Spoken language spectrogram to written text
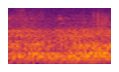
Lord God.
